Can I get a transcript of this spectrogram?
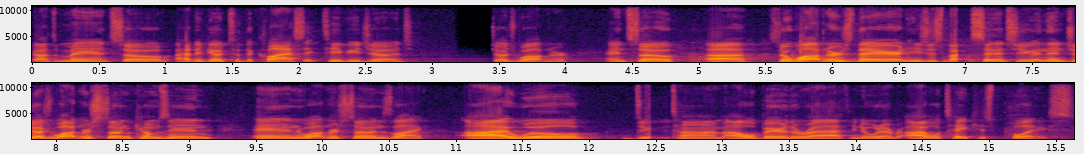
God's a man. So I had to go to the classic TV judge, Judge Wapner. And so, uh, so Wapner's there, and he's just about to sentence you. And then Judge Wapner's son comes in, and Wapner's son's like, I will do the time, I will bear the wrath, you know, whatever. I will take his place.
